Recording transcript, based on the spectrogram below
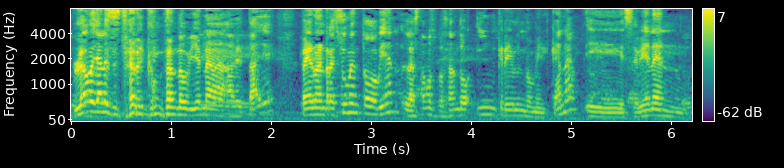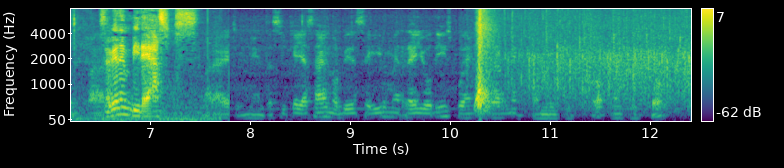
Luego ya les estaré contando bien a, a detalle, pero en resumen todo bien, la estamos pasando increíble en Dominicana y se vienen, se vienen videazos. Que ya saben, no olviden seguirme, Rey Odis, pueden encontrarme en mi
